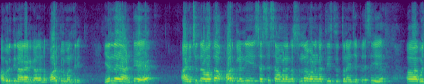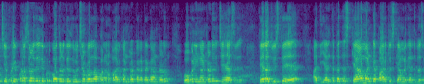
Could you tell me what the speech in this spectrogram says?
అభివృద్ధి నారాయణ కాదంట పార్కుల మంత్రి. ఏందయ్యా అంటే ఆయన వచ్చిన తర్వాత పార్కులన్నీ సస్యశ్యామలంగా సుందరవనంగా తీర్చిదిద్దుతున్నాయని చెప్పేసి వచ్చి ఎప్పుడు ఎప్పుడు వస్తాడో తెలియదు ఎప్పుడు పోతాడో తెలియదు. వచ్చినప్పుడల్లా పలానా పార్క్ అంటాడు టకటక అంటాడు ఓపెనింగ్ అంటాడు చేసేస్తాడు తీరా చూస్తే అది ఎంత పెద్ద స్కామ్ అంటే పార్కుల స్కామ్ అది ఎంత పెద్ద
